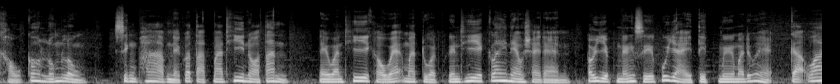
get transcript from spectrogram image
เขาก็ล้มลง ซึ่งภาพเนี่ยก็ตัดมาที่นอตันในวันที่เขาแวะมาตรวจพื้นที่ใกล้แนวชายแดน เขาหยิบหนังสือผู้ใหญ่ติดมือมาด้วย กะว่า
